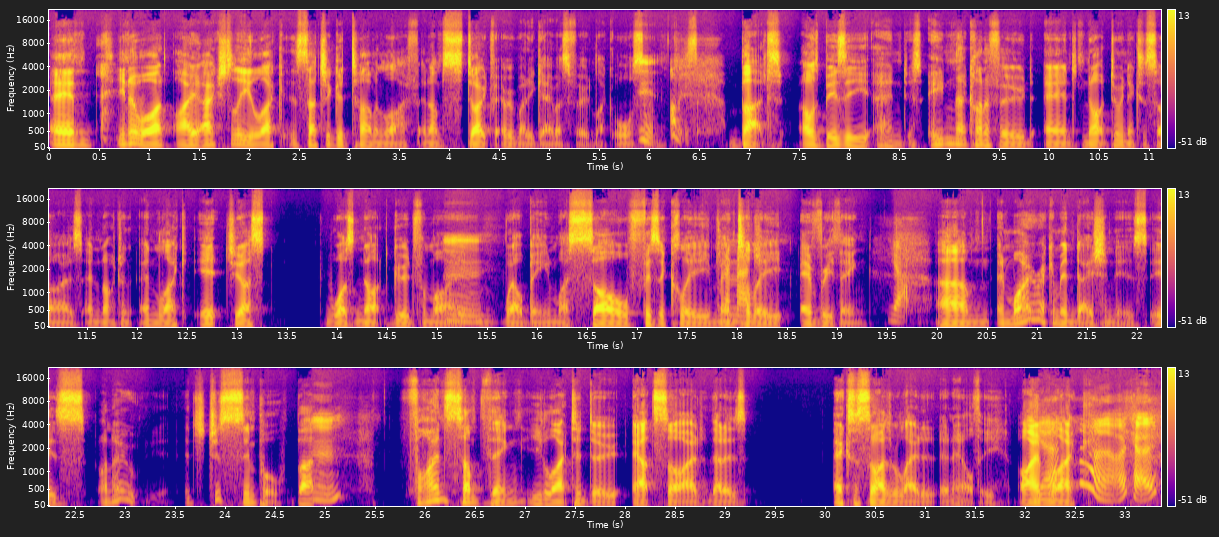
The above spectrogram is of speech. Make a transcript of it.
and you know what? I actually like it's such a good time in life, and I'm stoked for everybody gave us food. Like awesome. Obviously. But I was busy and just eating that kind of food and not doing exercise and not doing, and like it just was not good for my well being, my soul, physically, mentally, imagine. everything. Yeah. Um, and my recommendation is is I know it's just simple, but Mm. find something you like to do outside that is exercise related and healthy. I'm yeah. like okay.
